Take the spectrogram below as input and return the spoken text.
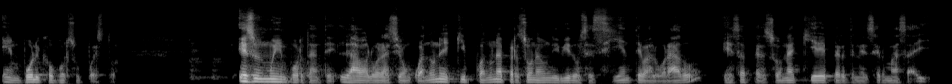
en público, por supuesto. Eso es muy importante, la valoración. Cuando un equipo, cuando una persona, un individuo se siente valorado, esa persona quiere pertenecer más ahí,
